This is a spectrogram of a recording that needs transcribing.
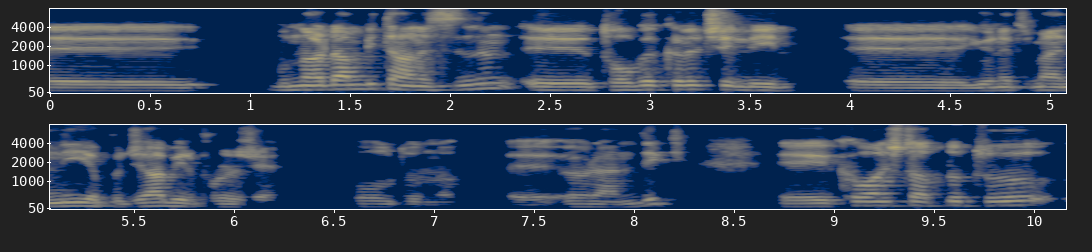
E, bunlardan bir tanesinin e, Tolga Karaçelik'in e, yönetmenliği yapacağı bir proje olduğunu e, öğrendik. E, Kıvanç Tatlıtuğ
